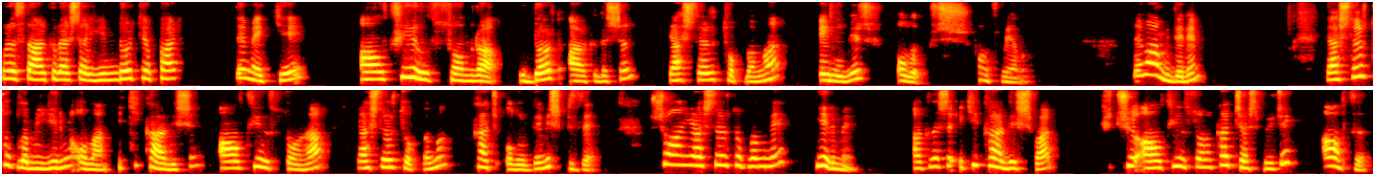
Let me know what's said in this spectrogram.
Burası da arkadaşlar 24 yapar. Demek ki 6 yıl sonra bu 4 arkadaşın yaşları toplamı 51 olurmuş. Unutmayalım. Devam edelim. Yaşları toplamı 20 olan iki kardeşin 6 yıl sonra yaşları toplamı kaç olur demiş bize. Şu an yaşları toplamı ne? 20. Arkadaşlar iki kardeş var. Küçüğü 6 yıl sonra kaç yaş büyüyecek? 6.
